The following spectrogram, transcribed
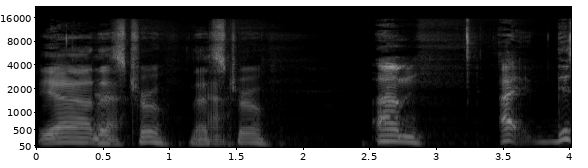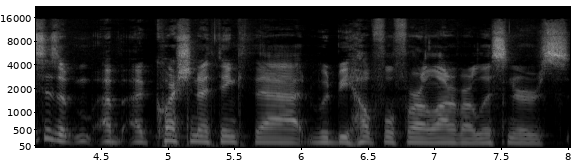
Yeah, that's yeah. true. That's true. Um, I, this is a, a, a, question I think that would be helpful for a lot of our listeners,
